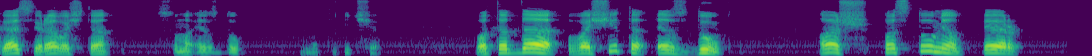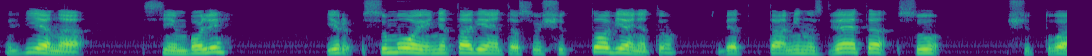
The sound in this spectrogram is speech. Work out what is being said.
kas yra va šita suma S2. Matykit čia. O tada va šitą S2 aš pastumiau per vieną simbolį ir sumuoju ne tą vienetą su šito vienetu, bet tą minus dvietą su šituo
